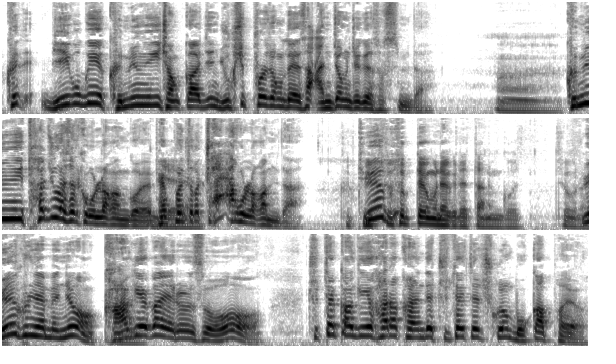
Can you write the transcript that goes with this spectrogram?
그 미국이 금융위기 전까지는 60% 정도에서 안정적이었습니다. 어. 금융위기 터지고 서 이렇게 올라간 거예요. 100%가 예. 쫙 올라갑니다. 그 뒷수습 때문에 그랬다는 거죠. 왜 그러냐면요. 가게가 예를 들어서 주택 가격이 하락하는데 주택 대출금을 못 갚아요.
